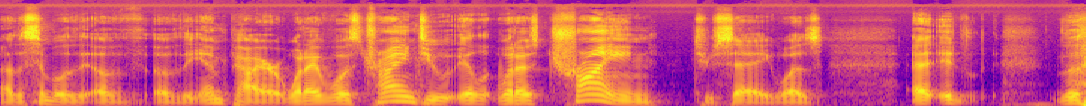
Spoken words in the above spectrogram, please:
uh, the symbol of the, of, of the empire. What I was trying to what I was trying to say was uh, it the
